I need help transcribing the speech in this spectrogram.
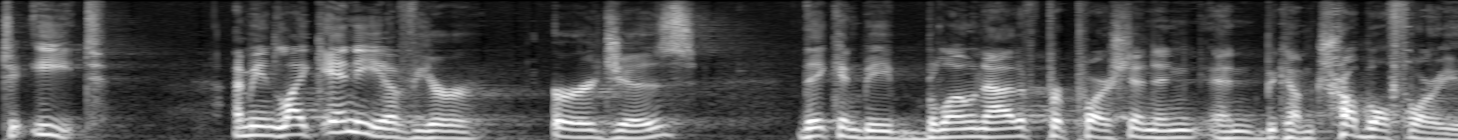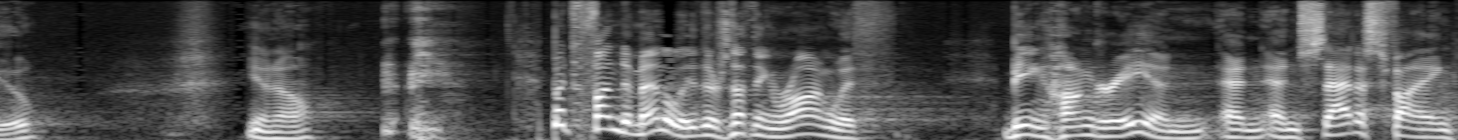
to eat. I mean, like any of your urges, they can be blown out of proportion and, and become trouble for you, you know. but fundamentally, there's nothing wrong with being hungry and, and, and satisfying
